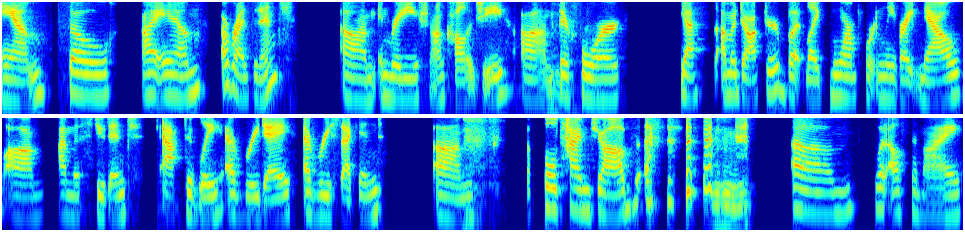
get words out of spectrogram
am. So I am a resident um, in radiation oncology. Um, mm-hmm. Therefore, yes, I'm a doctor, but like more importantly, right now, um, I'm a student actively every day, every second. Um, a full time job. mm-hmm. Um, what else am I?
